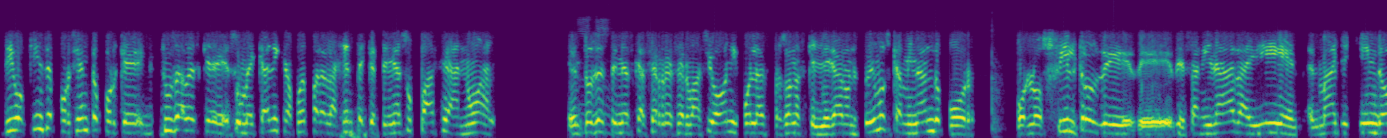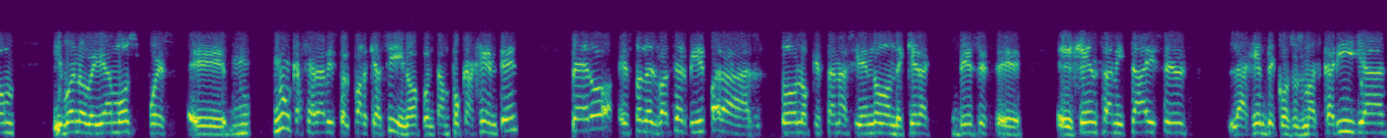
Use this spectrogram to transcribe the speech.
digo 15% porque tú sabes que su mecánica fue para la gente que tenía su pase anual. Entonces tenías que hacer reservación y fue las personas que llegaron. Estuvimos caminando por, por los filtros de, de- de sanidad ahí en, en Magic Kingdom y bueno, veíamos pues eh, nunca se había visto el parque así, ¿no? Con tan poca gente, pero esto les va a servir para todo lo que están haciendo, donde quiera ves este, eh, hand sanitizers, la gente con sus mascarillas,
